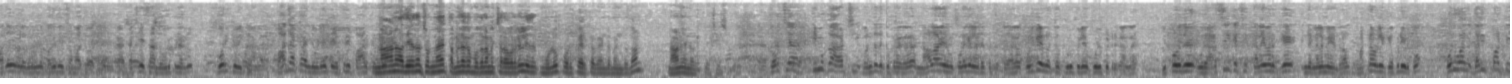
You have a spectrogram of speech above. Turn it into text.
பதவி விலகணும்னு பகுஜன் சமாஜ்வாதி கட்சியை சார்ந்த உறுப்பினர்கள் கோரிக்கை வைக்கிறாங்க. பாஜக இந்த விடயத்தை எப்படி பார்க்குது? நானும் அதே தான் சொன்னேன். தமிழக முதலமைச்சர் அவர்கள் இதற்கு முழு பொறுப்பேற்க வேண்டும் என்றுதான் நானும் என்னுடைய பேச்சை அஹ், தொடர்ச்சியா திமுக ஆட்சி வந்ததுக்கு பிறகு நாலாயிரம் கொலைகள் நடைபெற்றிருப்பதாக கொள்கை விளக்க குறிப்பிலே குறிப்பிட்டிருக்காங்க. இப்பொழுது ஒரு அரசியல் கட்சி தலைவருக்கு இந்த நிலைமை என்றால் மற்றவர்களுக்கு எப்படி இருக்கும்? பொதுவாக இந்த தலித் பார்ட்டி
